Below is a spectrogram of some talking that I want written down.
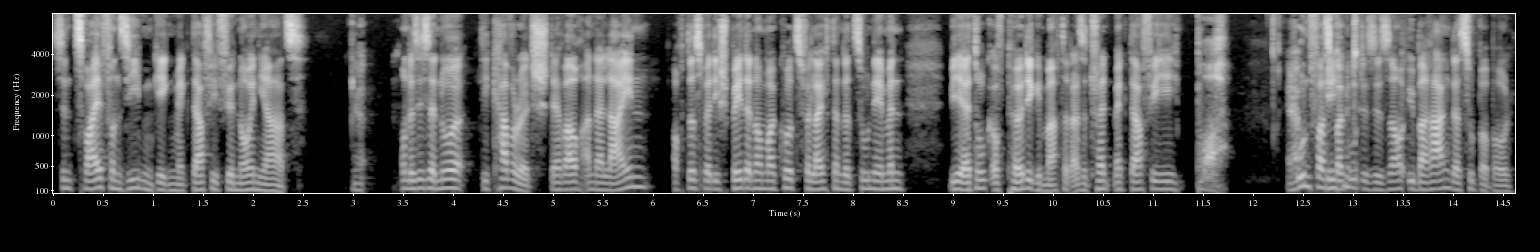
sind zwei von sieben gegen McDuffie für neun Yards. Ja. Und es ist ja nur die Coverage. Der war auch an der Line auch das werde ich später nochmal kurz vielleicht dann dazu nehmen, wie er Druck auf Purdy gemacht hat. Also Trent McDuffie, boah, ja, unfassbar gute. Saison, überragender Super Bowl.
